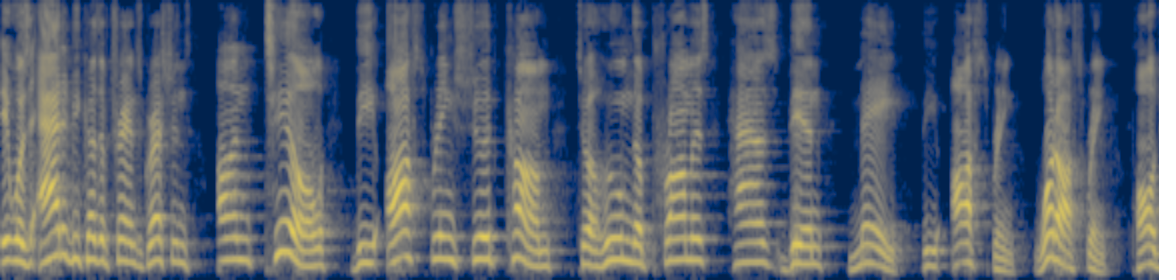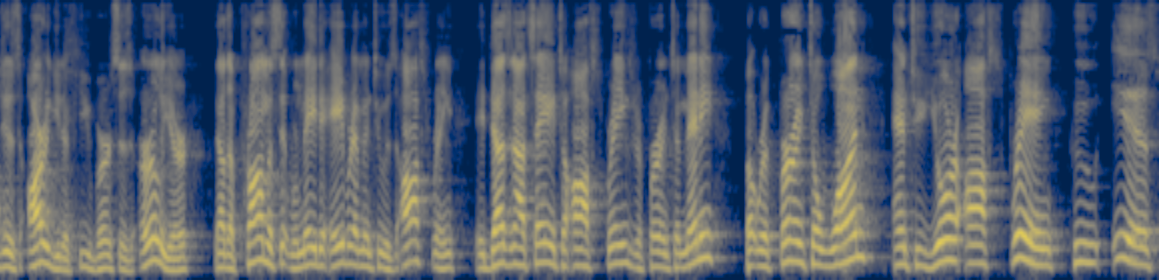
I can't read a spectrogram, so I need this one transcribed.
It was added because of transgressions until the offspring should come to whom the promise has been made. The offspring. What offspring? Paul just argued a few verses earlier. Now, the promise that were made to Abraham and to his offspring, it does not say to offsprings, referring to many, but referring to one and to your offspring, who is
